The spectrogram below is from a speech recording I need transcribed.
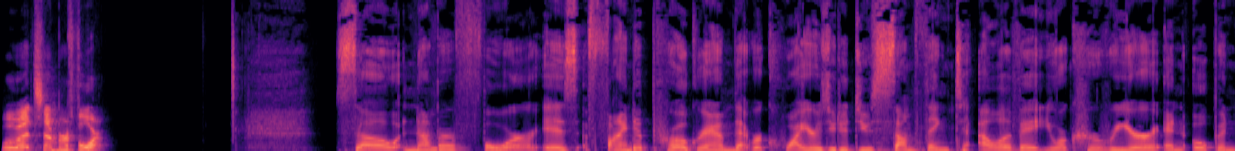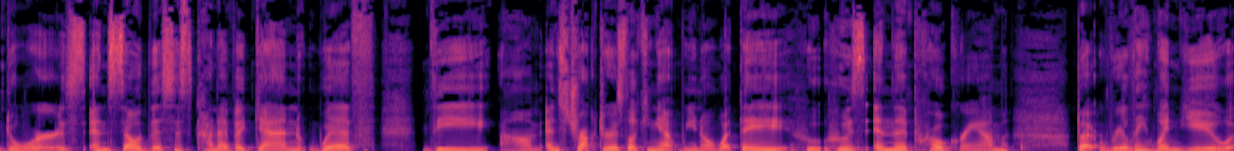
Well, what's number 4? So, number four is find a program that requires you to do something to elevate your career and open doors. And so, this is kind of again with the um, instructors looking at you know what they who who's in the program, but really when you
